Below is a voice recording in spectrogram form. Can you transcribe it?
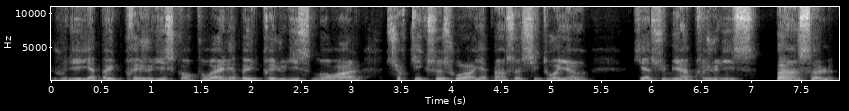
Je vous dis, il n'y a pas eu de préjudice corporel, il n'y a pas eu de préjudice moral sur qui que ce soit. Il n'y a pas un seul citoyen qui a subi un préjudice. Pas un seul.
